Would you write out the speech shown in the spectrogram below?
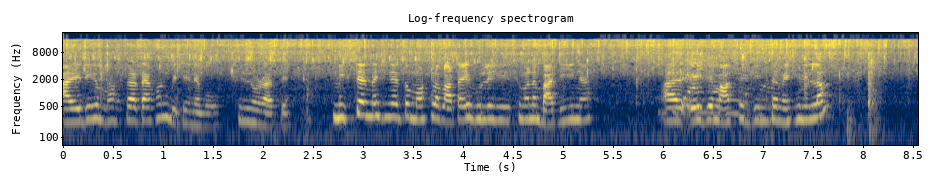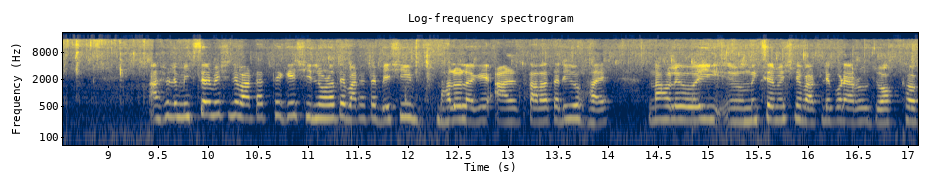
আর এদিকে মশলাটা এখন বেটে নেব শিলনোড়াতে মিক্সচার মেশিনে তো মশলা বাটাই ভুলে গিয়েছি মানে বাটিই না। আর এই যে মাছের ডিমটা মেখে নিলাম। আসলে মিক্সার মেশিনে বাটার থেকে শিলনোড়াতে বাটাটা বেশি ভালো লাগে আর তাড়াতাড়িও হয়। না হলে ওই মিক্সচার মেশিনে বাটলে পরে আরও জক ঠক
